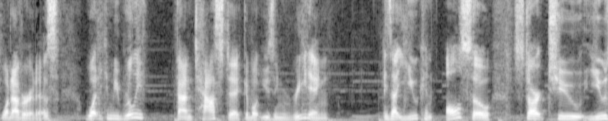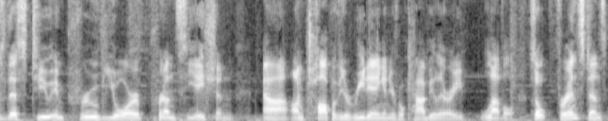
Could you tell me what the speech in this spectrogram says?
whatever it is, what can be really fantastic about using reading is that you can also start to use this to improve your pronunciation uh, on top of your reading and your vocabulary level. So, for instance,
